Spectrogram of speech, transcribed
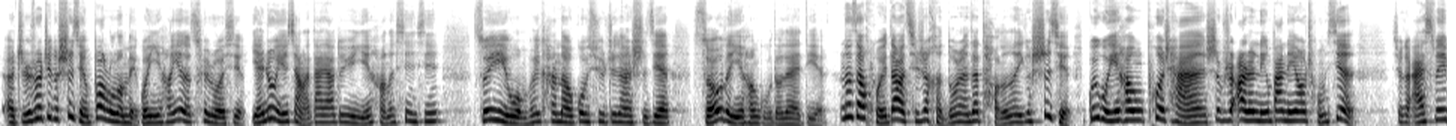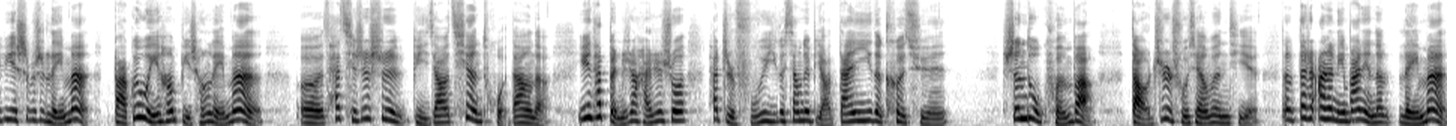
呃，只是说这个事情暴露了美国银行业的脆弱性，严重影响了大家对于银行的信心，所以我们会看到过去这段时间所有的银行股都在跌。那再回到，其实很多人在讨论的一个事情，硅谷银行破产是不是二零零八年要重现？这个 S V B 是不是雷曼？把硅谷银行比成雷曼，呃，它其实是比较欠妥当的，因为它本质上还是说它只服务于一个相对比较单一的客群，深度捆绑。导致出现问题，但但是二零零八年的雷曼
